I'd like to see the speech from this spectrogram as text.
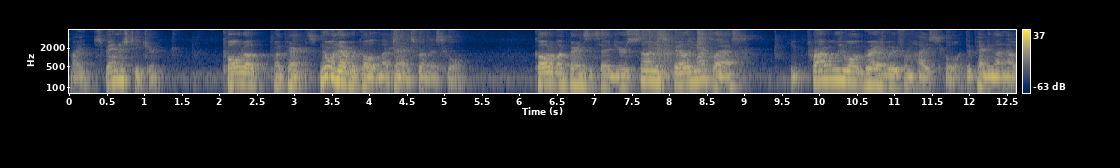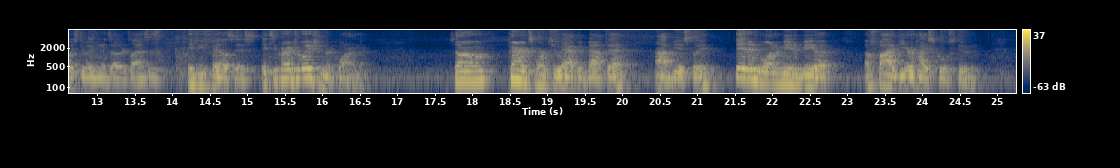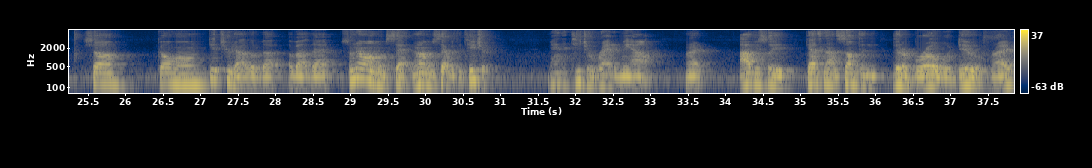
My Spanish teacher called up my parents. No one ever called my parents from this school. Called up my parents and said, Your son is failing my class. He probably won't graduate from high school, depending on how he's doing in his other classes. If he fails this, it's a graduation requirement. So, parents weren't too happy about that, obviously. They didn't want me to be a, a five year high school student. So, go home, get chewed out a little bit about that. So now I'm upset, and I'm upset with the teacher. Man, the teacher ratted me out, right? Obviously, that's not something that a bro would do, right?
